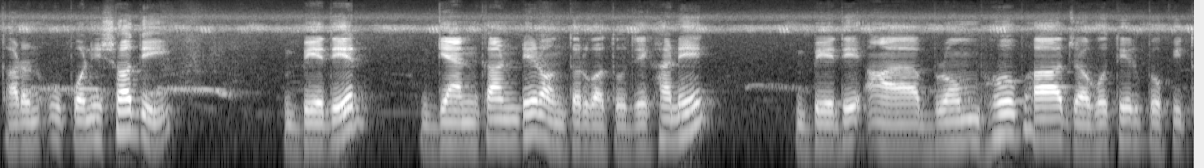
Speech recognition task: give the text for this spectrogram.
কারণ উপনিষদই বেদের জ্ঞানকাণ্ডের অন্তর্গত, যেখানে বেদে ব্রহ্ম বা জগতের প্রকৃত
